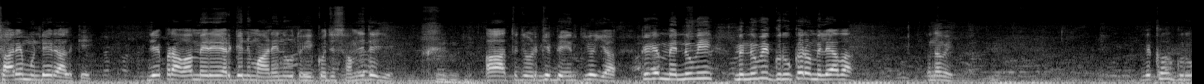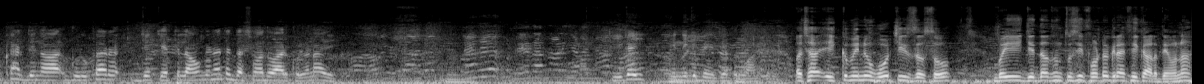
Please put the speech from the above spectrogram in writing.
ਸਾਰੇ ਮੁੰਡੇ ਰਲ ਕੇ। ਜੇ ਭਰਾਵਾ ਮੇਰੇ ਵਰਗੇ ਨਿਮਾਣੇ ਨੂੰ ਤੁਸੀਂ ਕੁਝ ਸਮਝਦੇ ਜੇ ਹੱਥ ਜੋੜ ਕੇ ਬੇਨਤੀ ਹੋਈ ਆ। ਕਿਉਂਕਿ ਮੈਨੂੰ ਵੀ ਮੈਨੂੰ ਵੀ ਗੁਰੂ ਘਰੋਂ ਮਿਲਿਆ ਵਾ। ਉਹਨਾਂ ਵੀ। ਵੇਖੋ, ਗੁਰੂ ਘਰ ਦੇ ਨਾਲ ਗੁਰੂ ਘਰ ਜੇ ਚਿੱਤ ਲਾਓਗੇ ਨਾ ਤੇ ਦਸਵਾਂ ਦਵਾਰ ਖੁੱਲਣਾ ਏ। ਠੀਕ ਹੈ ਜੀ? ਇੰਨੀ ਕੁ ਬੇਨਤੀ ਪ੍ਰਵਾਨ ਕਰੋ ਅੱਛਾ, ਇੱਕ ਮੈਨੂੰ ਹੋਰ ਚੀਜ਼ ਦੱਸੋ। ਬਈ ਜਿੱਦਾਂ ਤੁਹਾਨੂੰ ਤੁਸੀਂ ਫੋਟੋਗ੍ਰਾਫੀ ਕਰਦੇ ਹੋ ਨਾ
